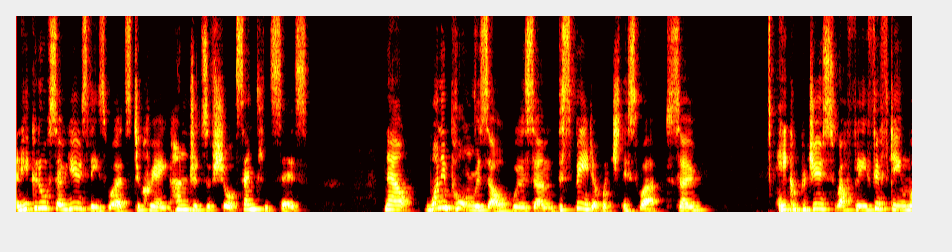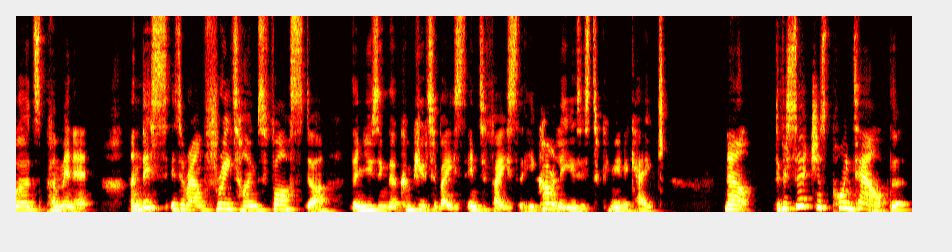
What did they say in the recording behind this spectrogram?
and he could also use these words to create hundreds of short sentences. Now, one important result was um, the speed at which this worked. So he could produce roughly 15 words per minute, and this is around three times faster than using the computer based interface that he currently uses to communicate. Now, the researchers point out that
